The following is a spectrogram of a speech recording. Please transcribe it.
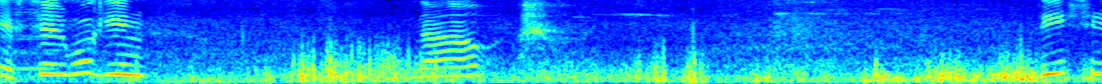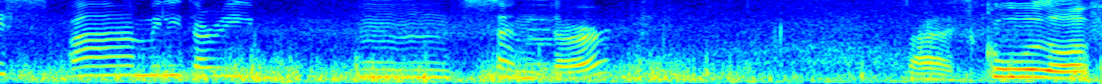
okay still walking now this is a military um, center a school of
